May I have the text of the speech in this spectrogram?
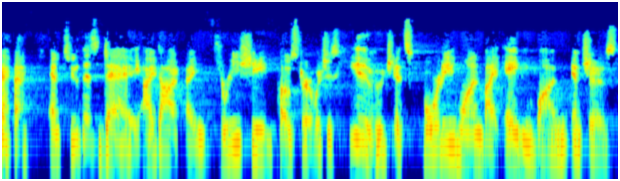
and to this day, I got a three sheet poster, which is huge. It's 41 by 81 inches.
